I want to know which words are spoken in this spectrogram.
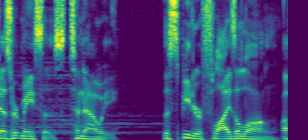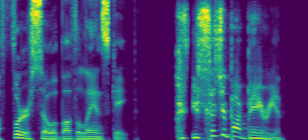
desert mesas, Tanawi. The speeder flies along, a foot or so above the landscape. You're such a barbarian.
